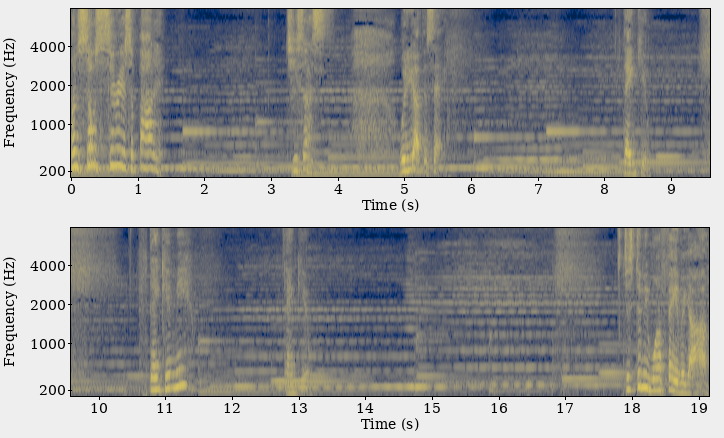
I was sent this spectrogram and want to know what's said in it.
I'm so serious about it. Jesus, what do you have to say? Thank you. Thanking me? Thank you. Just do me one favor, y'all.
